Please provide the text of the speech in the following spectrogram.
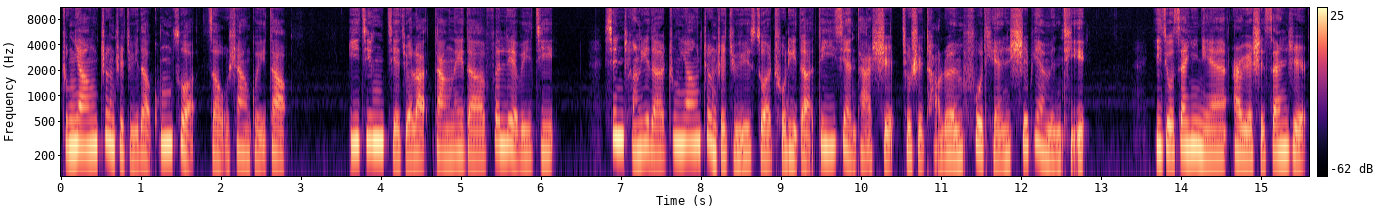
中央政治局的工作走上轨道，已经解决了党内的分裂危机。新成立的中央政治局所处理的第一件大事，就是讨论富田事变问题。一九三一年二月十三日，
